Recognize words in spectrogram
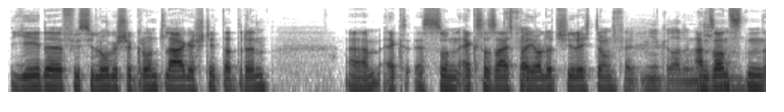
jede physiologische Grundlage steht da drin. Ähm, ist so ein Exercise Fällt- Biology Richtung. Fällt mir gerade nicht Ansonsten-.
